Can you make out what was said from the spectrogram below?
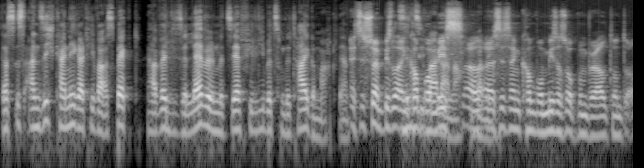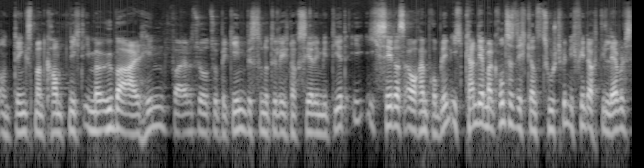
Das ist an sich kein negativer Aspekt, ja, wenn diese Level mit sehr viel Liebe zum Detail gemacht werden. Es ist so ein bisschen ein Kompromiss. Äh, es ist ein Kompromiss aus Open World und, und Dings. Man kommt nicht immer überall hin. Vor allem so zu Beginn bist du natürlich noch sehr limitiert. Ich, ich sehe das auch ein Problem. Ich kann dir mal grundsätzlich ganz zustimmen. Ich finde auch die Levels,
